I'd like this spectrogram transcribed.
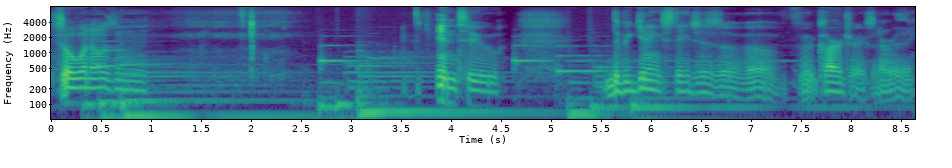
So when I was in into the beginning stages of, of card tricks and everything,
